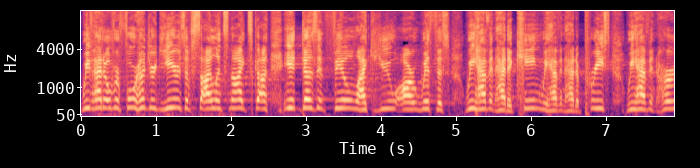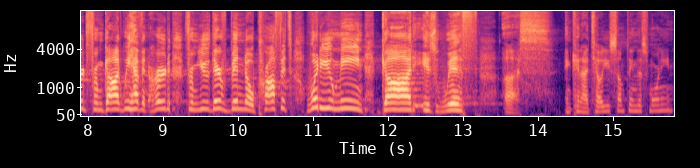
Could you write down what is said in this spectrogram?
We've had over 400 years of silence nights, God. It doesn't feel like you are with us. We haven't had a king. We haven't had a priest. We haven't heard from God. We haven't heard from you. There have been no prophets. What do you mean God is with us? And can I tell you something this morning?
